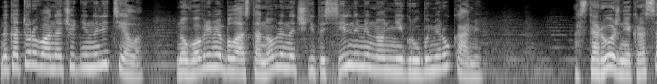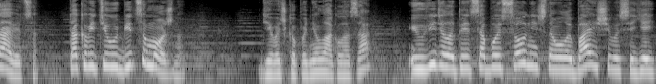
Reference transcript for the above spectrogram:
на которого она чуть не налетела, но вовремя была остановлена чьи-то сильными, но не грубыми руками. «Осторожнее, красавица! Так ведь и убиться можно!» Девочка подняла глаза – и увидела перед собой солнечно улыбающегося ей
